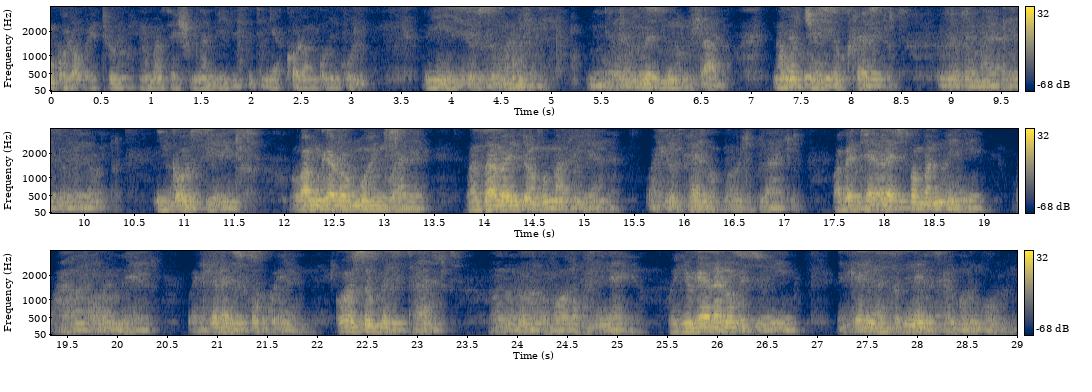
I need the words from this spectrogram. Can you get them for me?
ukholwa kwethu ngamazwi eshumi nambili sithi ngiyakholwa uNkulunkulu uYesu somandla lwezi nomhlaba nakuJesu Kristu inkosi yethu wamukelwa kumoya ngcwele wazalwa intombi uMaria wahlupheka kuBontu Pilato wabethelwa esiphambanweni wafa wembele wehlela esifokweni ngosuku lwesithathu ngokuvuka kwabafileyo wenyukela ngokwezulwini ehleli ngasokunene sikaNkulunkulu.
